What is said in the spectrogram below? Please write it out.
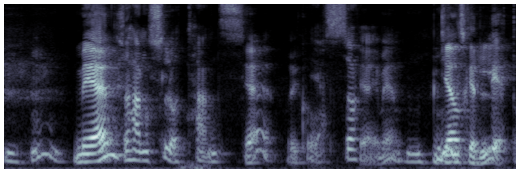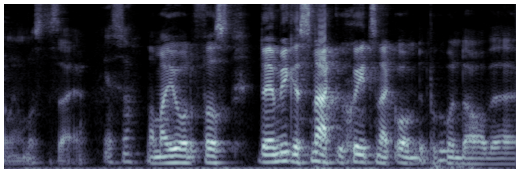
Mhm. Men, Så han har slått hans. ja, rekord. Jaså? Jajamän. Mhm. Ganska lätt om jag måste säga. Jaså? När man gjorde först, det är mycket snack och skitsnack om det på grund av eh,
